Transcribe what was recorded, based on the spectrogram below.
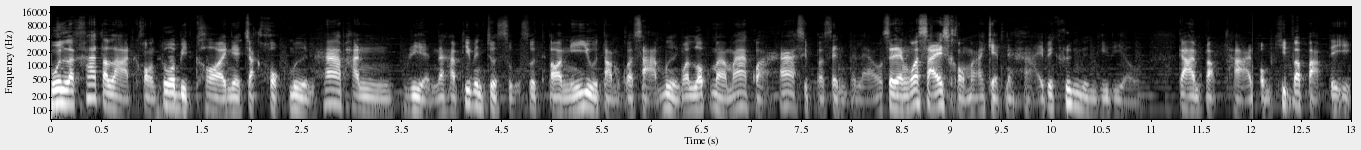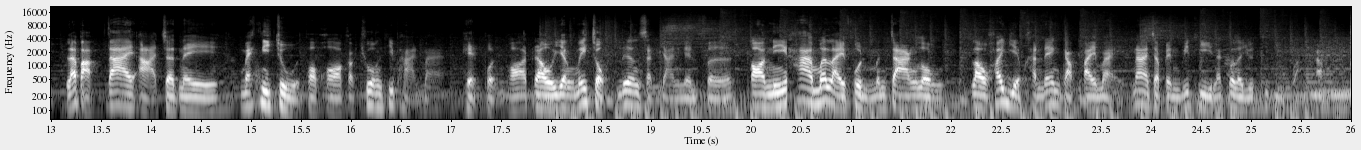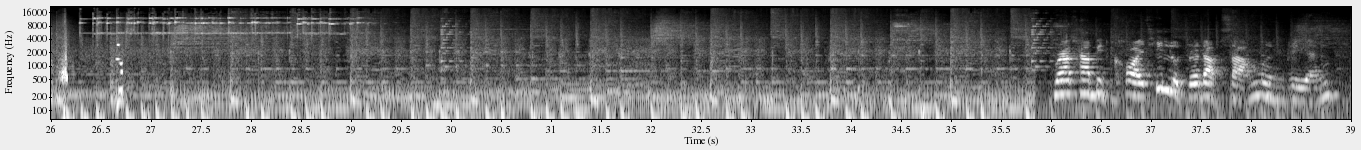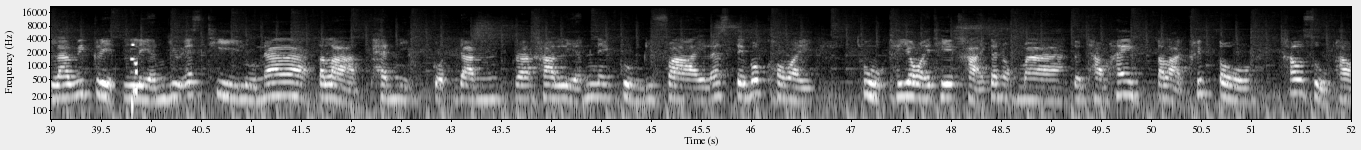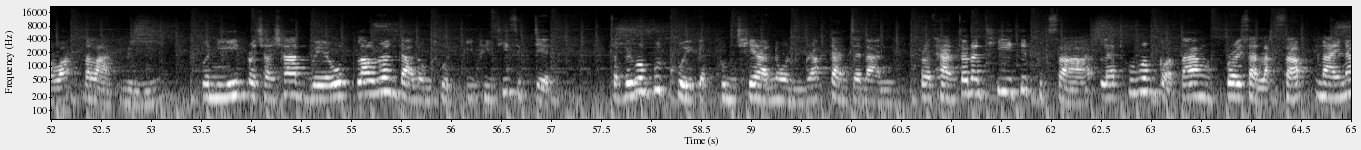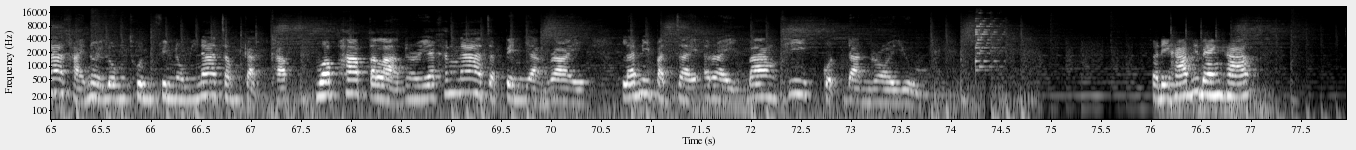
มูลค่าตลาดของตัวบิตคอยเนี่ยจาก 65,000 เหรียญนะครับที่เป็นจุดสูงสุดตอนนี้อยู่ต่ำกว่า 30,000 ว่าลบมามากกว่า 50%ไปแล้ว แสดงว่าไซส์ของ Market เนี่ยหายไปครึ่งหนึ่งทีเดียว การปรับฐานผมคิดว่าปรับได้อีก และปรับได้อาจจะในแมกนิจูดพอๆ กับช่วงที่ผ่านมาเหตุผลเพราะเรายังไม่จบเรื่องสัญญาณเงินเฟ้อตอนนี้ถ้าเมื่อไหร่ฝุ่นมันจางลง เราค่อยเหยียบคันเร่งกลับไปใหม่ น่าจะเป็นวิธีและกลยุทธ์ที่ดีกว่าครับ ราคาบิตคอยที่หลุดระดับ 30,000 เหรียญ และวิกฤตเหรียญ UST Luna ตลาดแพนิคกดดัน ราคาเหรียญในกลุ่ม DeFi และ Stablecoin ถูกทยอยเทขายกันออกมา จนทำให้ตลาดคริปโตเข้าสู่ภาวะตลาดหมี วันนี้ประชาชาติเวลเล่าเรื่องการลงทุน EP ที่ 17 จะไปร่วมพูดคุยกับคุณเชียร์นนท์รักการจนันประธานเจ้าหน้าที่ที่ปรึกษา และผู้ร่วมก่อตั้ง บริษัทหลักทรัพย์ นายหน้าขายหน่วยลงทุนฟินโนมิน่าจำกัดครับ ว่าภาพตลาดในระยะข้างหน้าจะเป็นอย่างไร และมีปัจจัยอะไรบ้างที่กดดันรออยู่ สวัสดีครับพี่แบงค์ครับ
